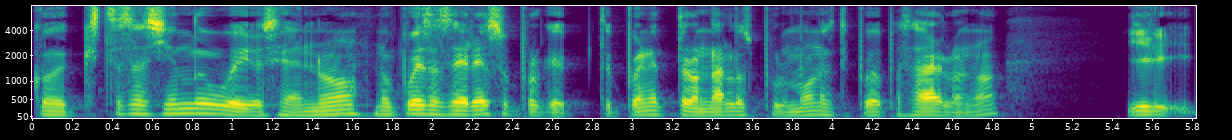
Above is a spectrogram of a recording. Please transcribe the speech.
Como, ¿qué estás haciendo, güey? O sea, no, no puedes hacer eso porque te pueden tronar los pulmones, te puede pasar algo, ¿no? Y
